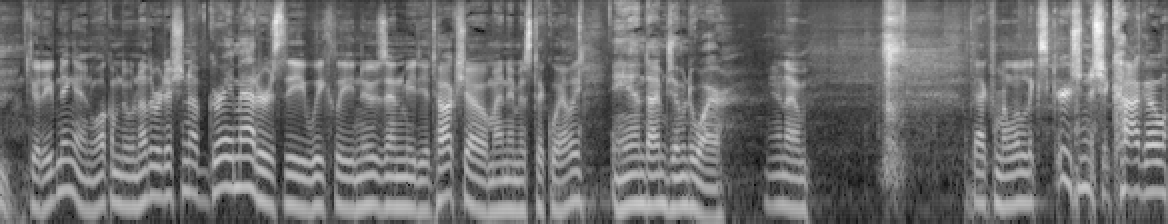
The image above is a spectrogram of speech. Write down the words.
good evening and welcome to another edition of Gray Matters, the weekly news and media talk show. My name is Dick Whaley, And I'm Jim Dwyer. and I'm back from a little excursion to Chicago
